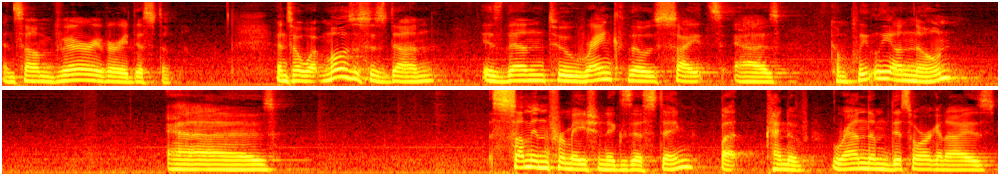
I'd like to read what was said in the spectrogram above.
and some very, very distant. And so what Moses has done is then to rank those sites as completely unknown, as some information existing, but kind of random, disorganized,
